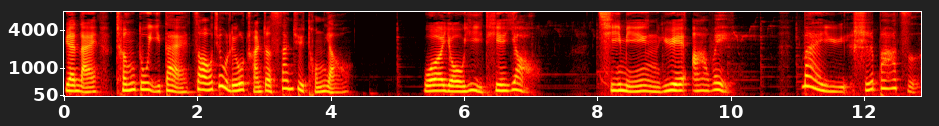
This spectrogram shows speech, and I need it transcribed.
原来成都一带早就流传着三句童谣：“我有一贴药，其名曰阿魏，卖与十八子。”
